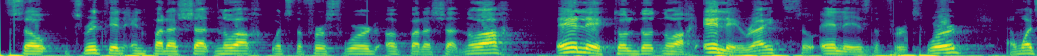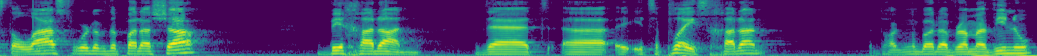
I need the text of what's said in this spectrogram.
So it's written in Parashat Noach. What's the first word of Parashat Noach? Ele toldot Noach. Ele, right? So Ele is the first word. And what's the last word of the parasha? Becharan. That uh, it's a place. Talking about Avram Avinu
